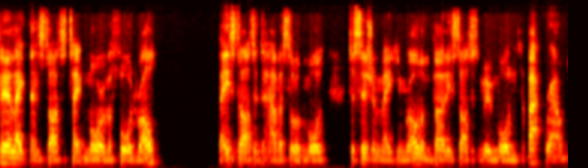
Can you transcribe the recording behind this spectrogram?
Clearlake then started to take more of a forward role they started to have a sort of more decision making role, and Boehly started to move more into the background.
